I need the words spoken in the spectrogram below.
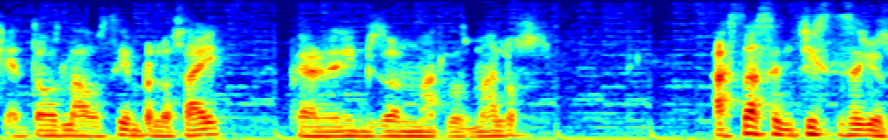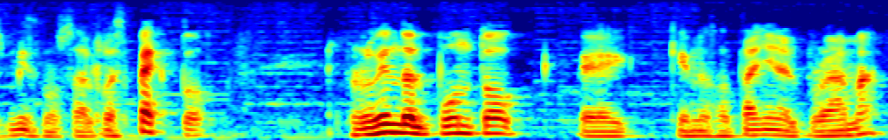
en todos lados siempre los hay, pero en el IMSS son más los malos. Hasta hacen chistes ellos mismos al respecto. Pero viendo el punto eh, que nos atañe en el programa,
